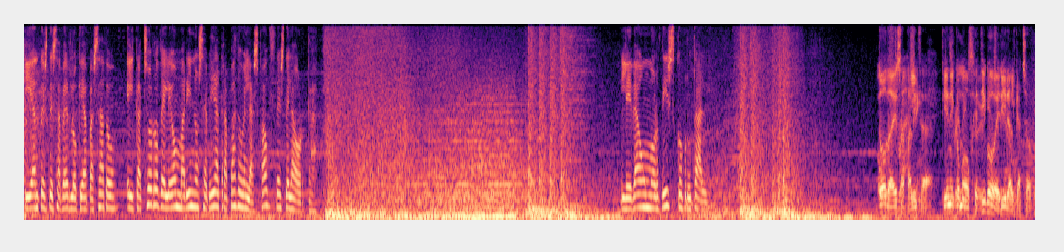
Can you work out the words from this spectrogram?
Y antes de saber lo que ha pasado, el cachorro de león marino se ve atrapado en las fauces de la horca. Le da un mordisco brutal. Toda esa paliza tiene como objetivo herir al cachorro.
